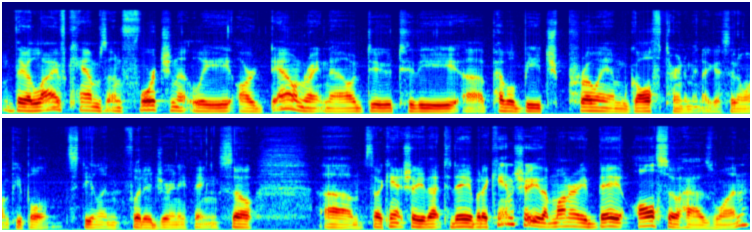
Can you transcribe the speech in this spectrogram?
Their live cams, unfortunately, are down right now due to the uh, Pebble Beach Pro-Am Golf Tournament. I guess I don't want people stealing footage or anything. So um, so I can't show you that today, but I can show you that Monterey Bay also has one.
